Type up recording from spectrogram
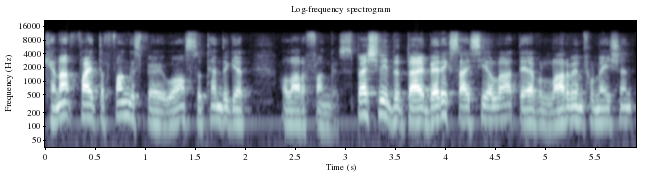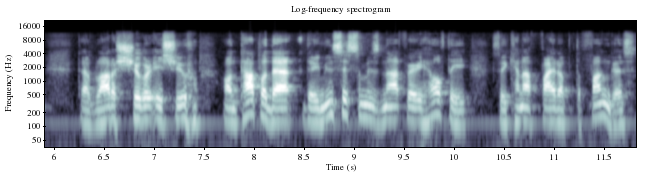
cannot fight the fungus very well, so tend to get a lot of fungus. Especially the diabetics I see a lot, they have a lot of inflammation, they have a lot of sugar issue. On top of that, their immune system is not very healthy, so they cannot fight up the fungus,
